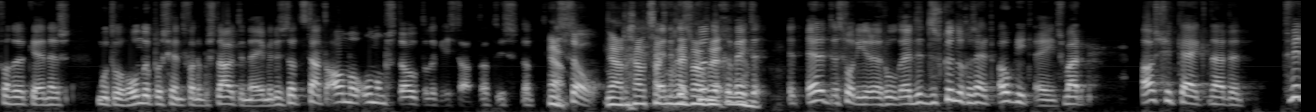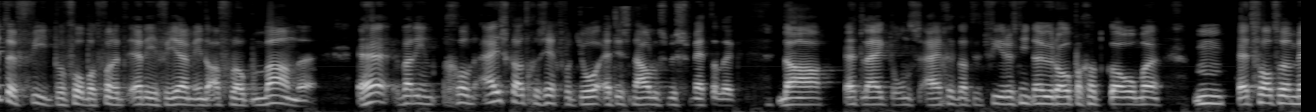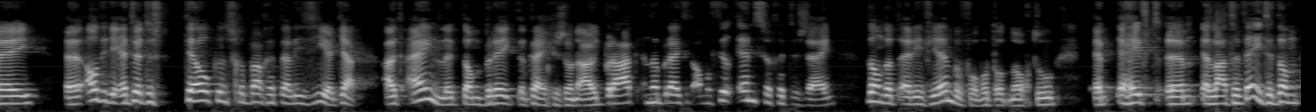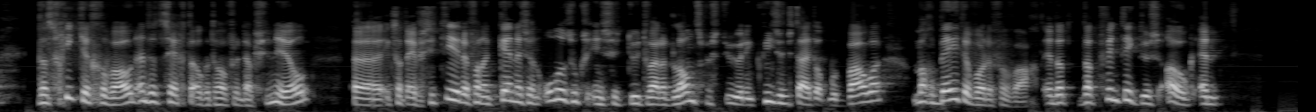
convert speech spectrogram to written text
van de kennis moeten we 100% van de besluiten nemen. Dus dat staat allemaal onomstotelijk, is dat. Dat is, dat is zo. Ja, daar gaan we het straks nog even over. Weten, ja. Sorry, eh, Roel. De deskundigen zijn het ook niet eens. Maar als je kijkt naar de Twitter-feed bijvoorbeeld van het RIVM in de afgelopen maanden... Hè, waarin gewoon ijskoud gezegd wordt, joh, het is nauwelijks besmettelijk... Nou, het lijkt ons eigenlijk dat het virus niet naar Europa gaat komen. Hm, het valt wel mee. Uh, al die dingen. Het werd dus telkens gebagatelliseerd. Ja, uiteindelijk dan, breekt, dan krijg je zo'n uitbraak en dan blijkt het allemaal veel ernstiger te zijn dan dat RIVM bijvoorbeeld tot nog toe eh, heeft uh, laten weten. Dan, dan schiet je gewoon, en dat zegt ook het hoofdredactioneel, uh, ik zal het even citeren, van een kennis- en onderzoeksinstituut waar het landsbestuur in crisistijd op moet bouwen, mag beter worden verwacht. En dat, dat vind ik dus ook. En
